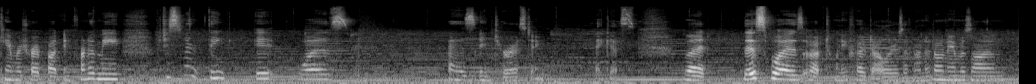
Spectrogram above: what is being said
camera tripod in front of me, I just didn't think it was as interesting, I guess. But this was about $25. I found it on Amazon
